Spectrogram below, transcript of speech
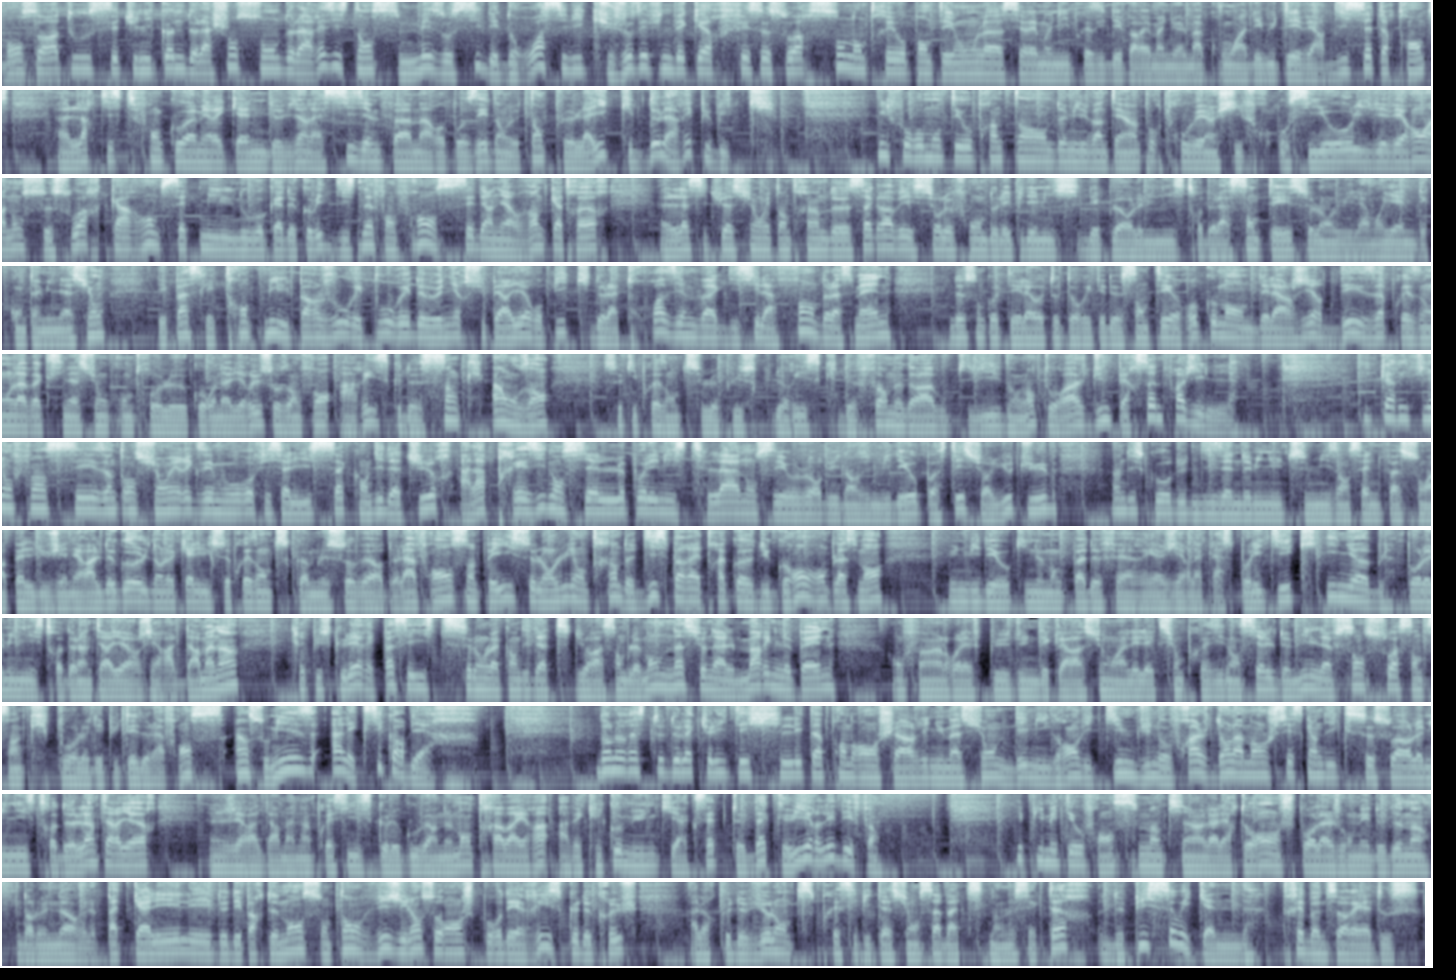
Bonsoir à tous, c'est une icône de la chanson, de la résistance, mais aussi des droits civiques. Joséphine Baker fait ce soir son entrée au Panthéon. La cérémonie présidée par Emmanuel Macron a débuté vers 17h30. L'artiste franco-américaine devient la sixième femme à reposer dans le temple laïque de la République. Il faut remonter au printemps 2021 pour trouver un chiffre aussi haut. Olivier Véran annonce ce soir 47 000 nouveaux cas de Covid-19 en France ces dernières 24 heures. La situation est en train de s'aggraver sur le front de l'épidémie, déplore le ministre de la Santé. Selon lui, la moyenne des contaminations dépasse les 30 000 par jour et pourrait devenir supérieure au pic de la troisième vague d'ici la fin de la semaine. De son côté, la Haute Autorité de Santé recommande d'élargir dès à présent la vaccination contre le coronavirus aux enfants à risque de 5 à 11 ans ceux qui présentent le plus de risques de formes graves ou qui vivent dans l'entourage d'une personne fragile. Il clarifie enfin ses intentions. Éric Zemmour officialise sa candidature à la présidentielle. Le polémiste l'a annoncé aujourd'hui dans une vidéo postée sur YouTube. Un discours d'une dizaine de minutes mis en scène façon appel du général de Gaulle dans lequel il se présente comme le sauveur de la France, un pays selon lui en train de disparaître à cause du grand remplacement. Une vidéo qui ne manque pas de faire réagir la classe politique, ignoble pour le ministre de l'Intérieur Gérald Darmanin, crépusculaire et passéiste selon la candidate du Rassemblement national Marine Le Pen. Enfin, elle relève plus d'une déclaration à l'élection présidentielle de 1965 pour le député de la France insoumise Alexis Corbière. Dans le reste de l'actualité, l'État prendra en charge l'inhumation des migrants victimes du naufrage dans la Manche. C'est ce qu'indique ce soir le ministre de l'Intérieur. Gérald Darmanin précise que le gouvernement travaillera avec les communes qui acceptent d'accueillir les défunts. Et puis France maintient l'alerte orange pour la journée de demain. Dans le nord et le Pas-de-Calais, les deux départements sont en vigilance orange pour des risques de crues, alors que de violentes précipitations s'abattent dans le secteur depuis ce week-end. Très bonne soirée à tous.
